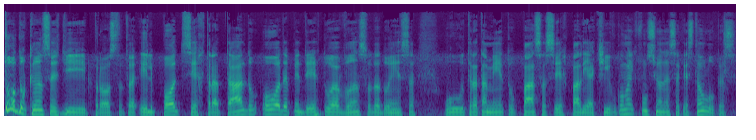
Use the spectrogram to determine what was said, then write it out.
Todo câncer de próstata, ele pode ser tratado ou a depender do avanço da doença, o tratamento passa a ser paliativo. Como é que funciona essa questão, Lucas?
